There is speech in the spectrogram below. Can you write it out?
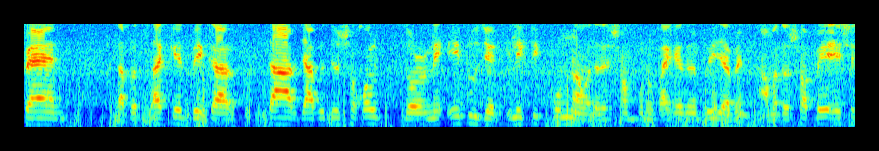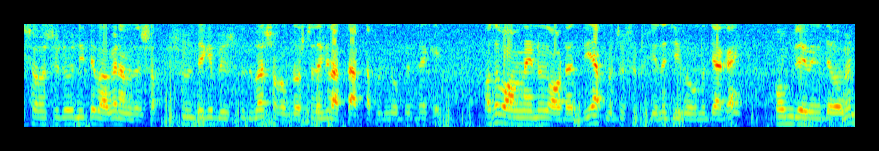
ফ্যান তারপর সার্কিট ব্রেকার তার যাবতীয় সকল ধরনের এ টু জেড ইলেকট্রিক পণ্য আমাদের কাছে সম্পূর্ণ পাইকারি দামে পেয়ে যাবেন। আমাদের শপে এসে সরাসরিও নিতে পারবেন। আমাদের শপ শুরু থেকে বৃহস্পতিবার সকাল দশটা থেকে রাত আটটা পর্যন্ত ওপেন থাকে। অথবা অনলাইনে অর্ডার দিয়ে আপনার চৌষট্টি জেনে যে কোনো জায়গায় হোম ডেলিভারি নিতে পারবেন।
